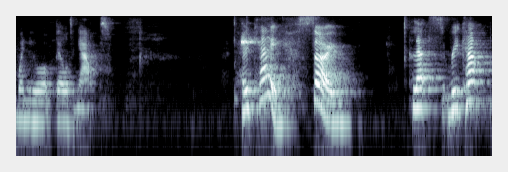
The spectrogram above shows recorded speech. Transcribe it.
when you're building out. Okay, so let's recap.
